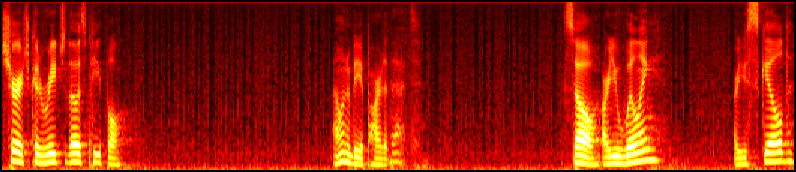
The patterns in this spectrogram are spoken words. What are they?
church could reach those people. I want to be a part of that. So, are you willing? Are you skilled?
